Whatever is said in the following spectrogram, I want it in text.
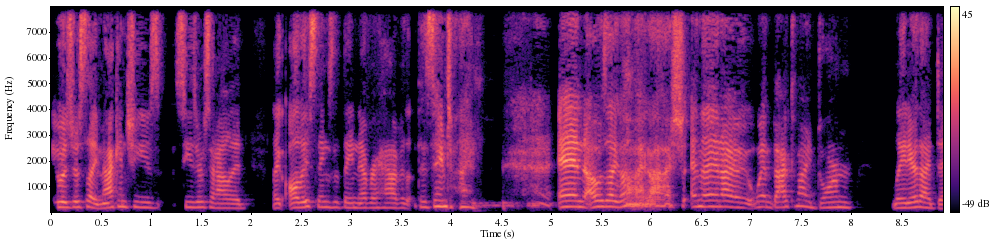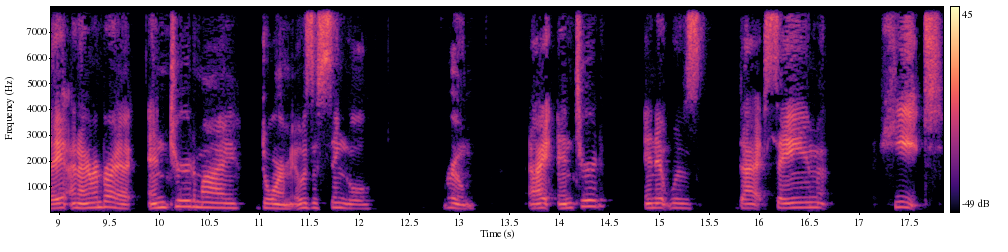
it was just like mac and cheese caesar salad like all these things that they never have at the same time and i was like oh my gosh and then i went back to my dorm later that day and i remember i entered my dorm it was a single room. I entered and it was that same heat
